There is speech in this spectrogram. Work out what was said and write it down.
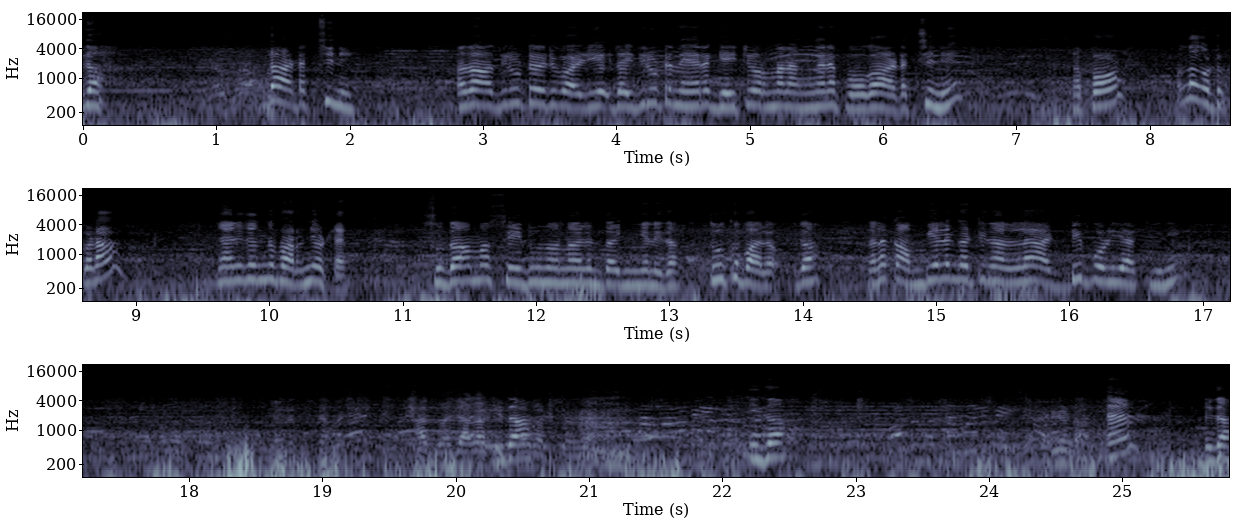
ഇതാ ഇത് അടച്ചിന്. അത് അതിലൂട്ട് ഒരു വഴി ഇതാ ഇതിലൂട്ട് നേരെ ഗേറ്റ് തുറന്നാൽ അങ്ങനെ പോകാം അടച്ചിന്. അപ്പോൾ ഒന്നങ്ങോട്ട് കൂടാ ഞാനിതൊന്ന് പറഞ്ഞോട്ടെ. സുധാമ സേതു എന്ന് പറഞ്ഞാൽ എന്താ ഇങ്ങനെ ഇതാ? തൂക്കുപാലം? ഇതാ നല്ല കമ്പിയെല്ലാം കെട്ടി നല്ല അടിപൊളിയാക്കിനി ഇതാ ഇതാ. ഏ? ഇതാ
